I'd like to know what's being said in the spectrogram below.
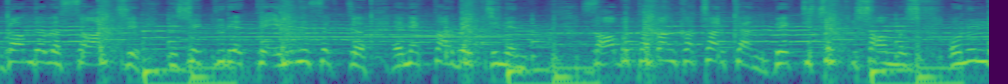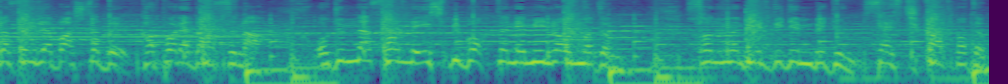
Ugandalı saatçi. Teşekkür etti elini sıktı emektar bekçinin. Zabıtadan kaçarken bekçi çekmiş almış. Onun gazıyla başladı kapora dansına. O günden sonra hiçbir boktan emin olmadım. Sonunu bildiğim bir gün ses çıkartmadım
